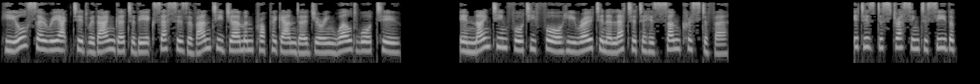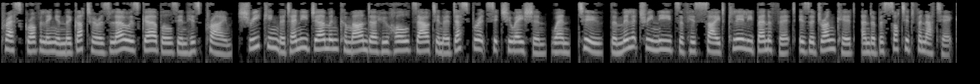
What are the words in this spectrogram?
He also reacted with anger to the excesses of anti-German propaganda during World War II. In 1944 he wrote in a letter to his son Christopher, It is distressing to see the press groveling in the gutter as low as Goebbels in his prime, shrieking that any German commander who holds out in a desperate situation when, too, the military needs of his side clearly benefit is a drunkard, and a besotted fanatic.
